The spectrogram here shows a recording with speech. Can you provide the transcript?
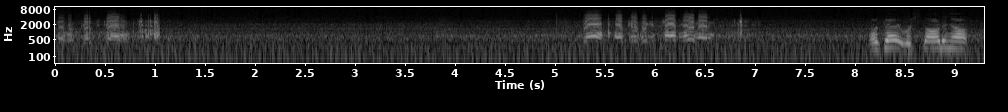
so we're good to go. Yeah, okay, we can start moving. Okay, we're starting up.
